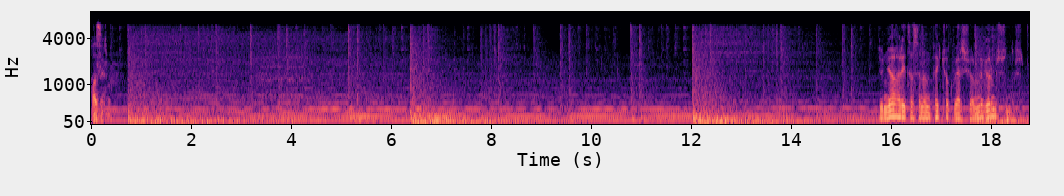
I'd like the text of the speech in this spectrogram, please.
Hazırım. Dünya haritasının pek çok versiyonunu görmüşsündür.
